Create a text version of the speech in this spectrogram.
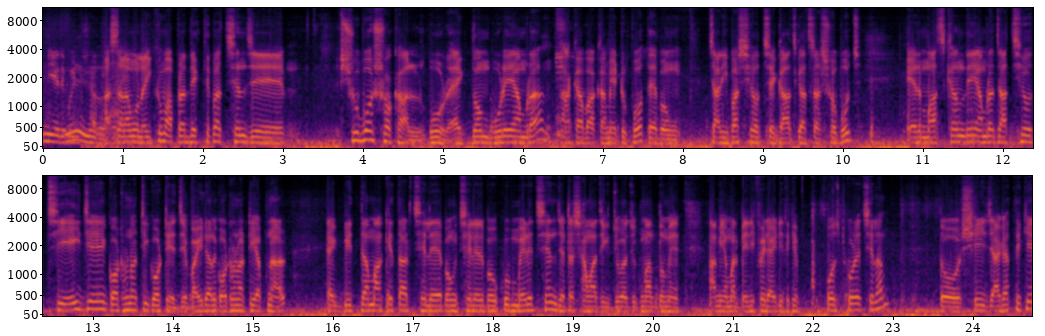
নিয়ে দেবো ইনশাআল্লাহ। আসসালামু আলাইকুম। আপনারা দেখতে পাচ্ছেন যে শুভ সকাল ভোর। একদম ভোরে আমরা আঁকা বাঁকা মেটু পথ এবং চারিপাশে হচ্ছে গাছগাছরা সবুজ। এর মাঝখান দিয়ে আমরা যাচ্ছি হচ্ছে এই যে ঘটনাটি ঘটে যে ভাইরাল ঘটনাটি আপনার এক বৃদ্ধা মাকে তার ছেলে এবং ছেলের বউ খুব মেরেছেন, যেটা সামাজিক যোগাযোগ মাধ্যমে আমি আমার ভেরিফাইড আইডি থেকে পোস্ট করেছিলাম। তো সেই জায়গা থেকে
